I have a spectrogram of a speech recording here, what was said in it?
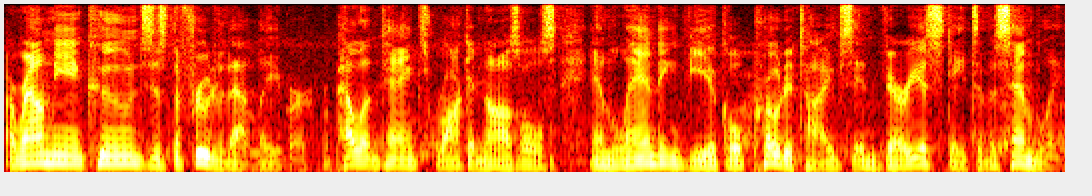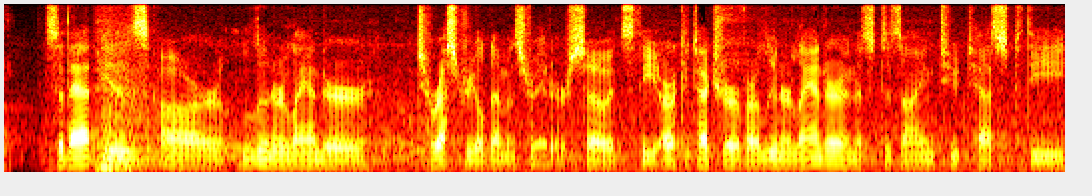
Around me and Kuhns is the fruit of that labor propellant tanks, rocket nozzles, and landing vehicle prototypes in various states of assembly. So that is our lunar lander terrestrial demonstrator. So it's the architecture of our lunar lander, and it's designed to test the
